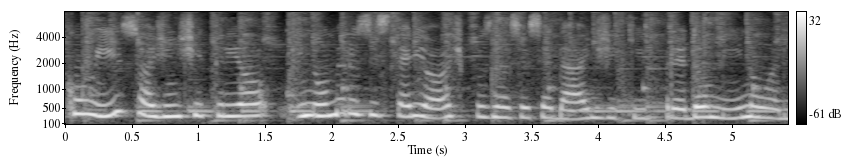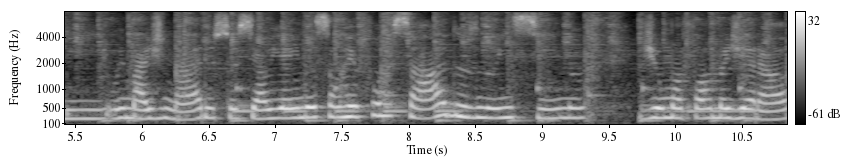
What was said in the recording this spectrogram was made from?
Com isso, a gente cria inúmeros estereótipos na sociedade que predominam ali o imaginário social e ainda são reforçados no ensino de uma forma geral.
